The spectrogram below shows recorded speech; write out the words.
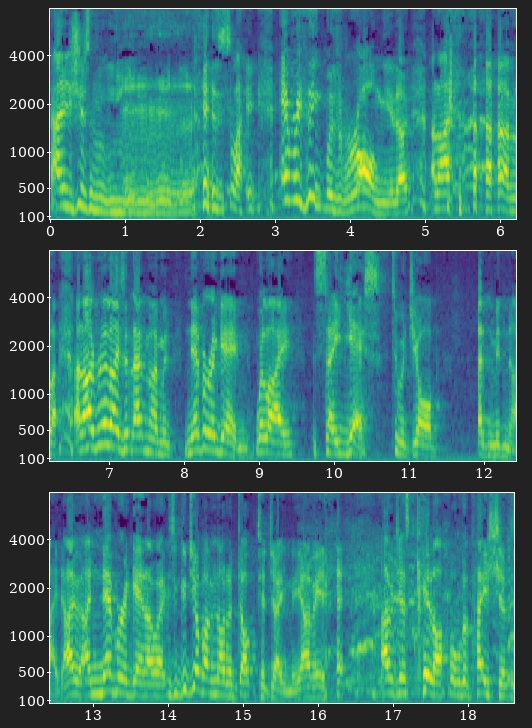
and it's just it's like everything was wrong, you know. And I, I'm like, and I realized at that moment, never again will I say yes to a job at midnight. I, I, never again. I won't. It's a good job I'm not a doctor, Jamie. I mean, I would just kill off all the patients.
